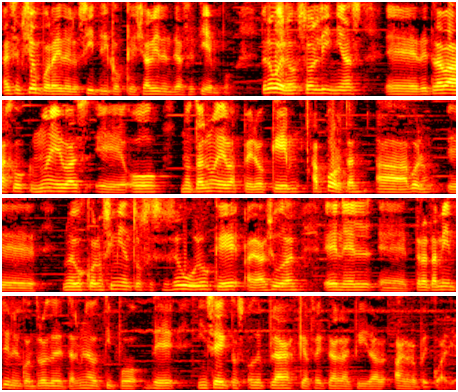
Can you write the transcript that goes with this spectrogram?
A excepción por ahí de los cítricos que ya vienen de hace tiempo. Pero bueno, son líneas eh, de trabajo nuevas eh, o no tan nuevas, pero que aportan a bueno, eh, nuevos conocimientos, eso seguro, que ayudan en el tratamiento y en el control de determinado tipo de insectos o de plagas que afectan a la actividad agropecuaria.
